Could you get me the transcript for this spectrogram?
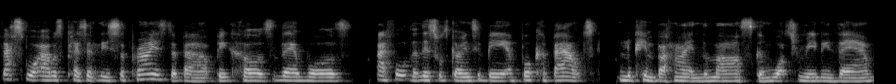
That's what I was pleasantly surprised about because there was I thought that this was going to be a book about looking behind the mask and what's really there.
